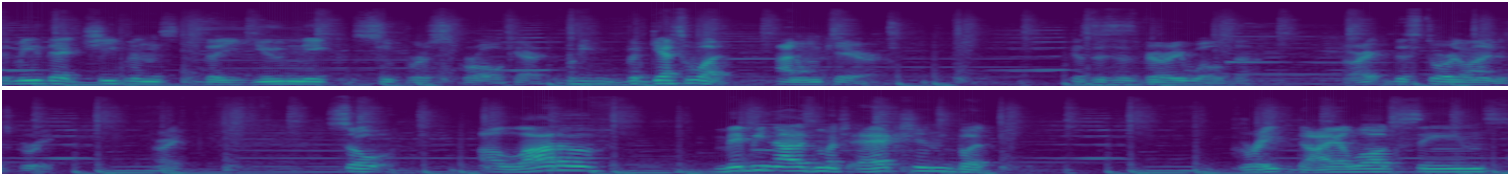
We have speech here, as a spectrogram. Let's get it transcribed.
To me, that cheapens the unique Super Skrull character. But, but guess what? I don't care because this is very well done. All right, this storyline is great All right? So a lot of, maybe not as much action, but great dialogue scenes.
